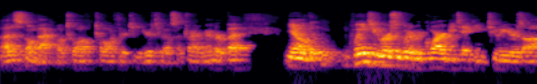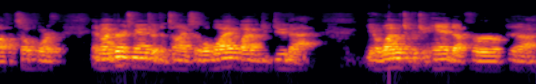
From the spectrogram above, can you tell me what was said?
Uh, this is going back about 12, 12 or 13 years ago, so I'm trying to remember. But, you know, the Queen's University would have required me taking two years off and so forth. And my branch manager at the time said, well, why, why would you do that? You know, why don't you put your hand up for uh,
